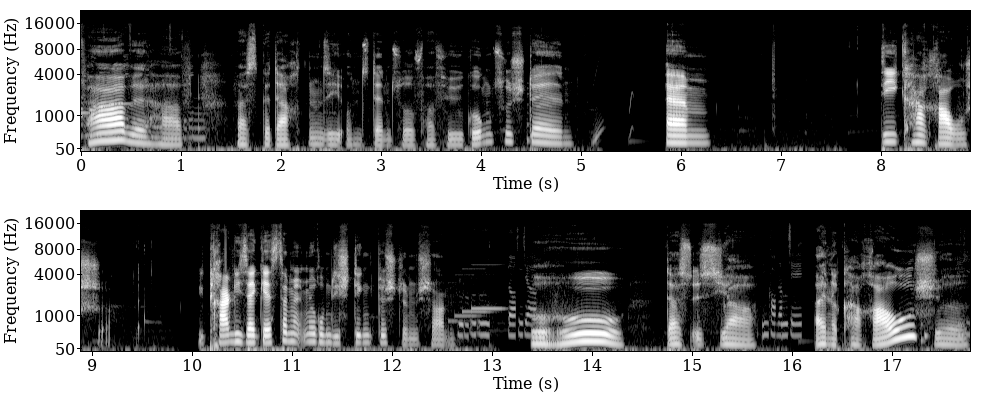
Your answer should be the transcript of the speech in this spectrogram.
Fabelhaft. Was gedachten Sie uns denn zur Verfügung zu stellen? Ähm, die Karausche. Die trage ich seit gestern mit mir rum, die stinkt bestimmt schon. Uhu, das ist ja eine Karausche.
